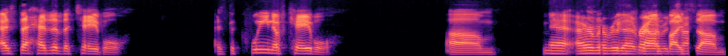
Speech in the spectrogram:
as the head of the table, as the queen of cable? Um, Matt, I remember that crowned rabbit by tribe. some.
